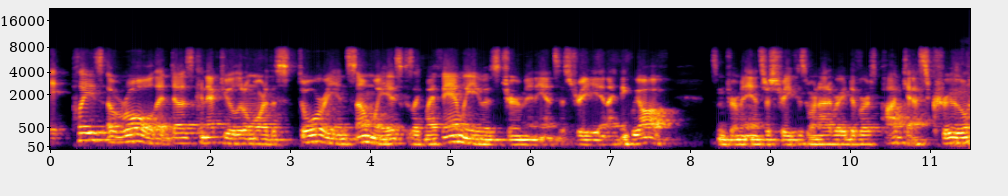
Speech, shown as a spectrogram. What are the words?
it plays a role that does connect you a little more. To the story in some ways, because like my family was German ancestry, and I think we all have some German ancestry because we're not a very diverse podcast crew.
